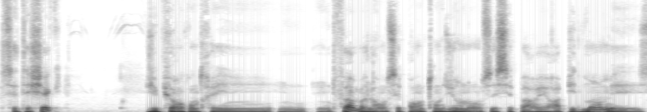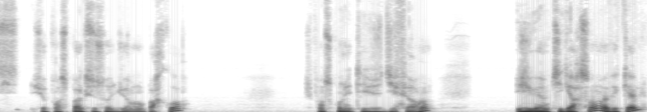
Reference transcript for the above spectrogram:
cet échec j'ai pu rencontrer une, femme. Alors, on s'est pas entendu, on, s'est séparés rapidement, mais je pense pas que ce soit dû à mon parcours. Je pense qu'on était juste différents. J'ai eu un petit garçon avec elle,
